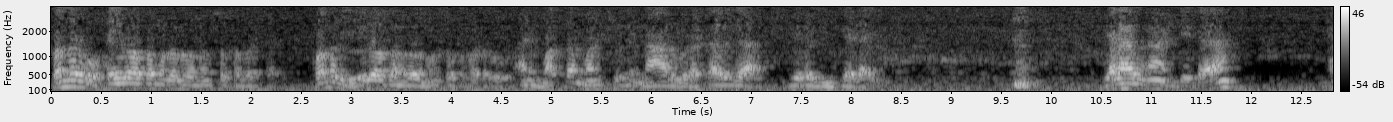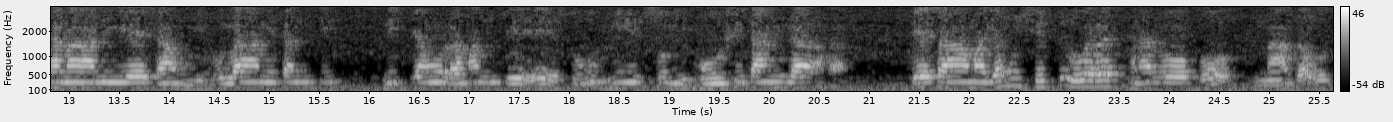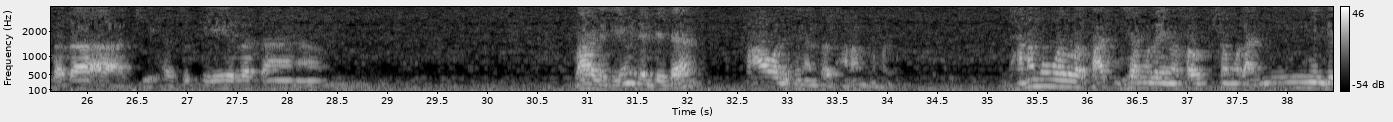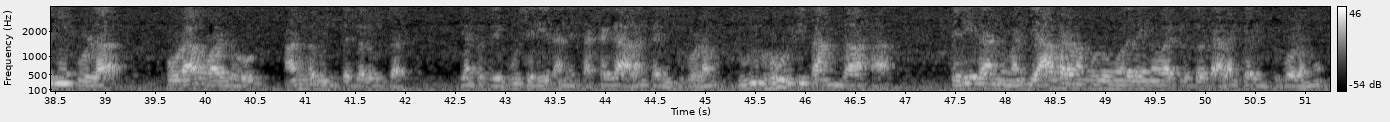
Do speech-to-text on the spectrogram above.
కొందరు ఉభయ లోకములలోనూ సుఖపడతారు. కొందరు ఏ లోకంలోనూ సుఖపడరు అని మొత్తం మనుషుల్ని నాలుగు రకాలుగా విభజించాడు ఆయన ఎలాగునా అంటేట ధనాని ఏషాం విపులాని సంతి నిత్యం రమంతే సుభి సువిభూషితాంగా తేషామయం శత్రువర ధనలోకో నాస శాంతౌ సదా సుఖేరతానం వాళ్ళకి ఏమిటంటే కావలసినంత ధనం ఉన్నది ధనము వల్ల సాధ్యములైన సౌఖ్యములన్నింటినీ కూడా కూడా వాళ్ళు అనుభవించగలుగుతారు. ఎంతసేపు శరీరాన్ని చక్కగా అలంకరించుకోవడం విభూషితాంగా శరీరాన్ని మంచి ఆభరణములు మొదలైన వాటితో అలంకరించుకోవడము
